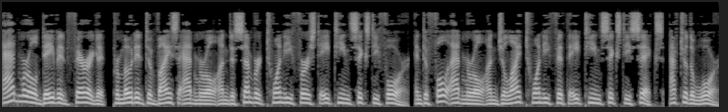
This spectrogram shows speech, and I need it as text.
Admiral David Farragut, promoted to Vice Admiral on December 21, 1864, and to Full Admiral on July 25, 1866, after the war,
